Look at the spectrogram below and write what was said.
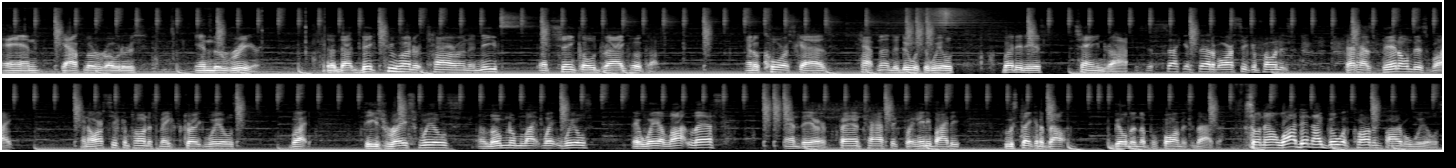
and Galfer rotors in the rear. So that big 200 tire underneath, that Shinko drag hookup. And of course, guys, has nothing to do with the wheels, but it is chain drive. It's the second set of RC components that has been on this bike. And RC Components makes great wheels, but these race wheels, aluminum lightweight wheels, they weigh a lot less and they're fantastic for anybody who's thinking about building a performance bagger. So now why didn't I go with carbon fiber wheels?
